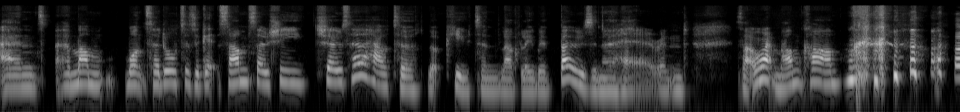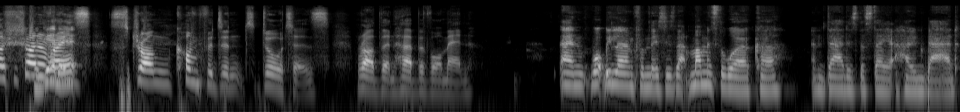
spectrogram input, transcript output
And her mum wants her daughter to get some, so she shows her how to look cute and lovely with bows in her hair. And it's like, all right, mum, calm. Well, she's trying to get it. raise strong, confident daughters rather than herbivore men. And what we learn from this is that mum is the worker and dad is the stay at home dad.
